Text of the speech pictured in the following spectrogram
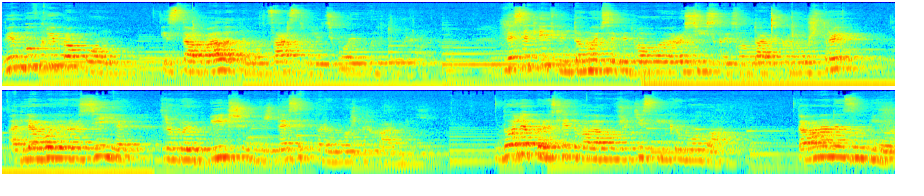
Він був кріпаком і став велетнем у царстві людської культури. Десять літ він томився під вагою російської солдатської муштри, а для волі Росії зробив більше, ніж 10 переможних армій. Доля переслідувала його в житті скільки могла, та вона не зуміла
